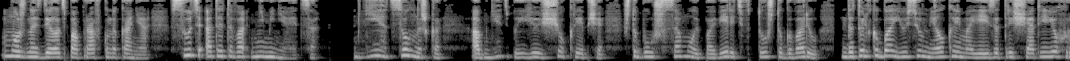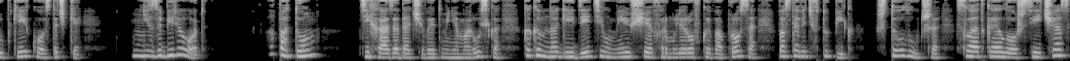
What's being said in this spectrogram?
Можно сделать поправку на коня. Суть от этого не меняется. Нет, солнышко, обнять бы ее еще крепче, чтобы уж самой поверить в то, что говорю. Да только боюсь, у мелкой моей затрещат ее хрупкие косточки. Не заберет. А потом... Тихо озадачивает меня Маруська, как и многие дети, умеющие формулировкой вопроса поставить в тупик. Что лучше, сладкая ложь сейчас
